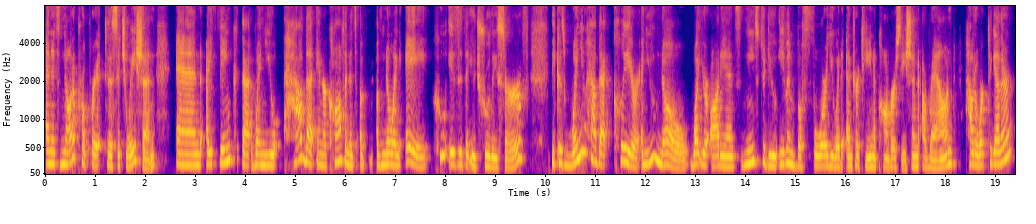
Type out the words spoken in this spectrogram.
and it's not appropriate to the situation. And I think that when you have that inner confidence of, of knowing, A, who is it that you truly serve? Because when you have that clear and you know what your audience needs to do even before you would entertain a conversation around how to work together,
